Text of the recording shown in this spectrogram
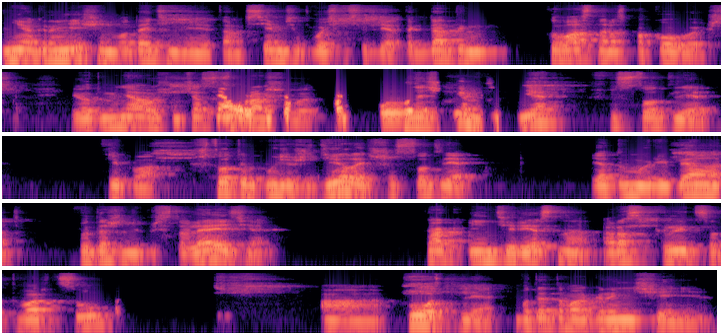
не ограничен вот этими там 70-80 лет, тогда ты классно распаковываешься. И вот меня очень часто спрашивают, зачем тебе 600 лет? Типа, что ты будешь делать 600 лет? Я думаю, ребят, вы даже не представляете, как интересно раскрыться Творцу а, после вот этого ограничения.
